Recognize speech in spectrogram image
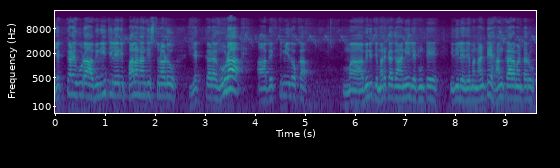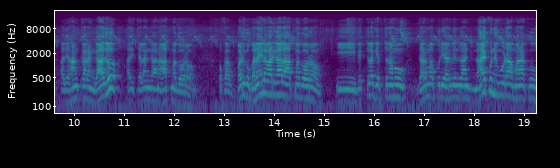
ఎక్కడ కూడా అవినీతి లేని పాలన అందిస్తున్నాడు. ఎక్కడ కూడా ఆ వ్యక్తి మీద ఒక మా అవినీతి మరక కానీ లేకుంటే ఇది లేదు. ఏమన్నా అంటే అహంకారం అంటారు. అది అహంకారం కాదు. అది తెలంగాణ ఆత్మగౌరవం. ఒక బడుగు బనైల వర్గాల ఆత్మగౌరవం. ఈ వ్యక్తులకు చెప్తున్నాము ధర్మపురి అరవింద్ లాంటి నాయకుడిని కూడా మనకు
